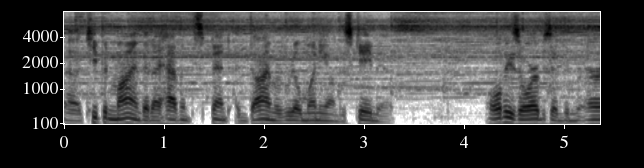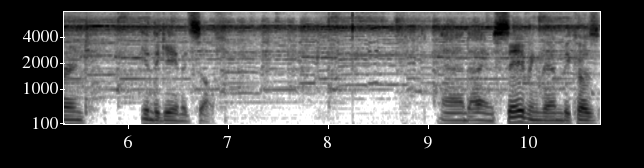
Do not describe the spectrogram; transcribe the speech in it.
Uh, keep in mind that I haven't spent a dime of real money on this game yet. All these orbs have been earned in the game itself. And I am saving them because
